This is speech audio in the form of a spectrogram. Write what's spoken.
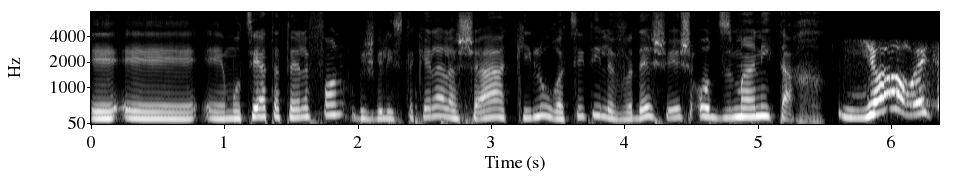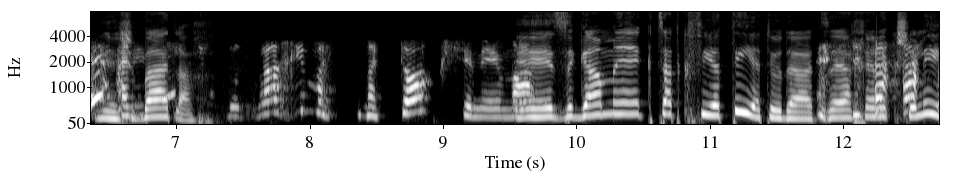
אה, אה, מוציאה את הטלפון בשביל להסתכל על השעה, כאילו רציתי לוודא שיש עוד זמן איתך. יואו, איזה... נשבעת לך. זה הדבר הכי מתוק שנאמר. אה, זה גם אה, קצת כפייתי, את יודעת, זה החלק שלי.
